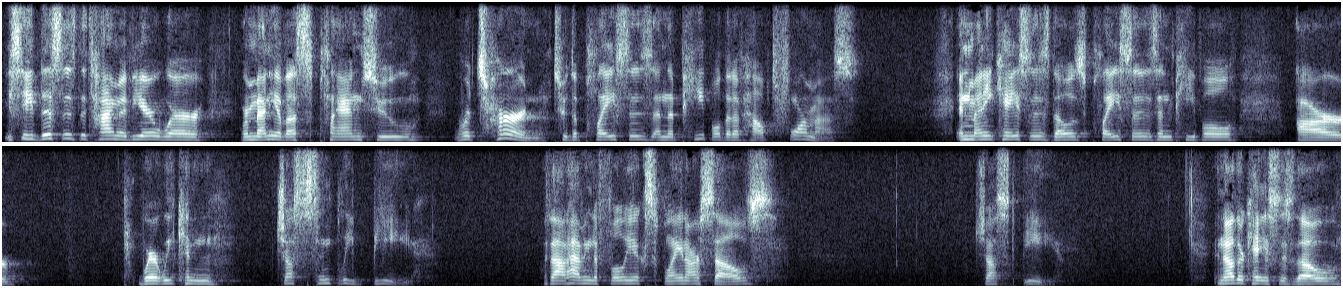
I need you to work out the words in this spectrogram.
You see, this is the time of year where, where many of us plan to return to the places and the people that have helped form us. In many cases, those places and people are where we can just simply be without having to fully explain ourselves. Just be. In other cases, though,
